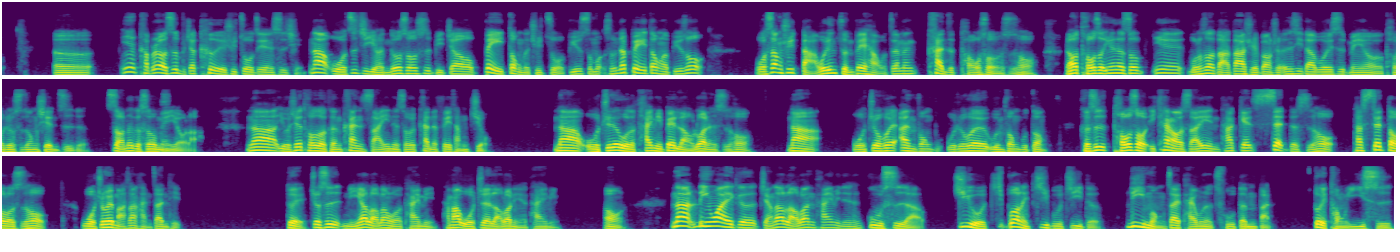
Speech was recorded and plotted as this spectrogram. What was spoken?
呃，因为卡布雷罗是比较刻意去做这件事情，那我自己很多时候是比较被动的去做，比如什么什么叫被动呢？比如说我上去打，我已经准备好，我在那边看着投手的时候，然后投手因为那时候，因为我那时候打大学棒球，NCWA 是没有投球时钟限制的，至少那个时候没有啦。那有些投手可能看杂音的时候会看得非常久，那我觉得我的 timing 被扰乱的时候，那我就会按风，我就会纹风不动。可是投手一看到沙印，他 get set 的时候，他 settle 的时候，我就会马上喊暂停。对，就是你要扰乱我的 timing，他妈我就在扰乱你的 timing。哦，那另外一个讲到扰乱 timing 的故事啊，据我记不知道你记不记得，利猛在台湾的初登板对统一师，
